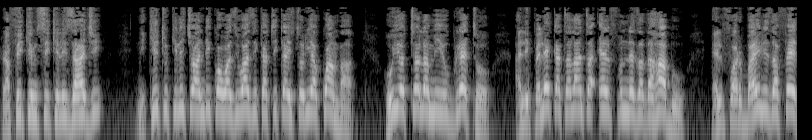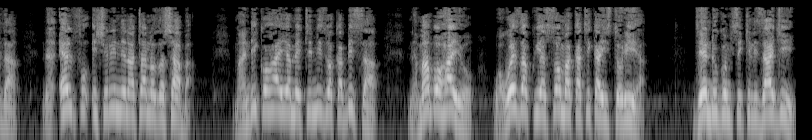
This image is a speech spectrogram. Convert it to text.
Rafiki msikilizaji ni kitu kilichoandikwa waziwazi katika historia kwamba huyo ptolemy ugreto alipeleka talanta 4 za dhahabu 40 za fedha na 25 za shaba. Maandiko hayo yametimizwa kabisa na mambo hayo waweza kuyasoma katika historia. Je ndugu msikilizaji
